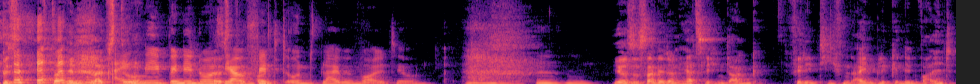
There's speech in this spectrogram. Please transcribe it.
Bis dahin bleibst du. Eigentlich bin ich noch sehr fit und bleibe im Wald, ja. Ja, Susanne, dann herzlichen Dank für den tiefen Einblick in den Wald.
